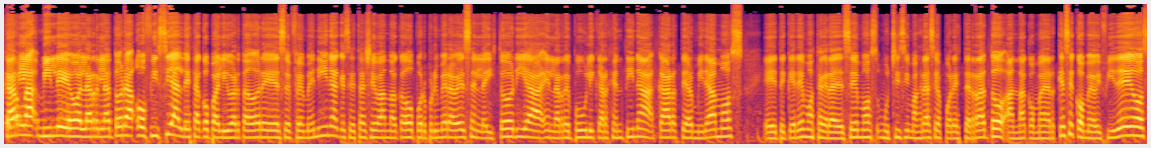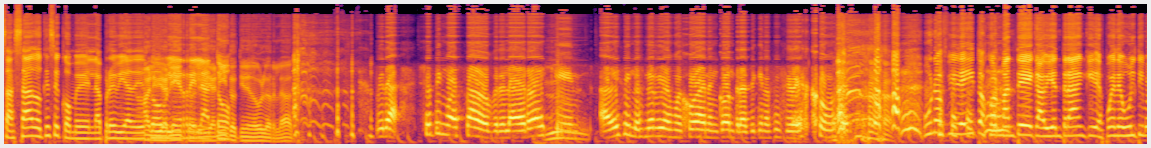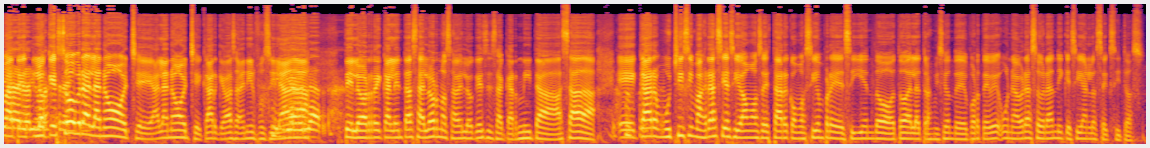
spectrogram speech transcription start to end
Carla Mileo, la relatora oficial de esta Copa Libertadores femenina que se está llevando a cabo por primera vez en la historia en la República Argentina. Car, te admiramos, eh, te queremos, te agradecemos. Muchísimas gracias por este rato. Anda a comer. ¿Qué se come hoy? ¿Fideos, asado? ¿Qué se come en la previa de Ah, doble relato? livianito tiene doble relato. Mira, yo tengo asado, pero la verdad es que Mm. a veces los nervios me juegan en contra, así que no sé si voy a comer. Unos fideitos con manteca, bien tranqui, después de última, Claro, te- algo lo que tranqui. sobra a la noche, a la noche, Car, que vas a venir Ni fusilada, te lo recalentás al horno, sabes lo que es esa carnita asada. Eh, Car, muchísimas gracias y vamos a estar como siempre siguiendo toda la transmisión de Deporte B. Un abrazo grande y que sigan los éxitos.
